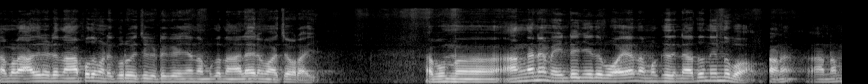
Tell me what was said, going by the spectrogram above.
നമ്മൾ അതിനൊരു നാൽപ്പത് മണിക്കൂർ വെച്ച് കിട്ടിക്കഴിഞ്ഞാൽ നമുക്ക് നാലായിരം വാച്ച് അവറായി അപ്പം അങ്ങനെ മെയിന്റെയിൻ ചെയ്ത് പോയാൽ നമുക്ക് ഇതിന്റെ അത് നിന്ന് പോകാം. ആണ്. കാരണം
